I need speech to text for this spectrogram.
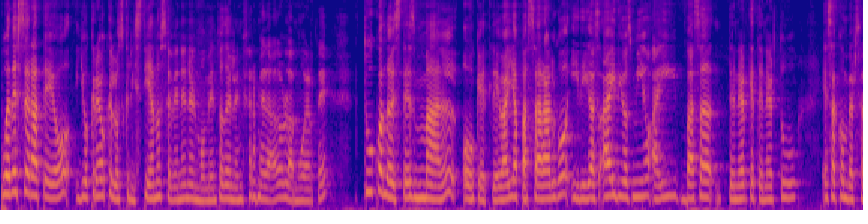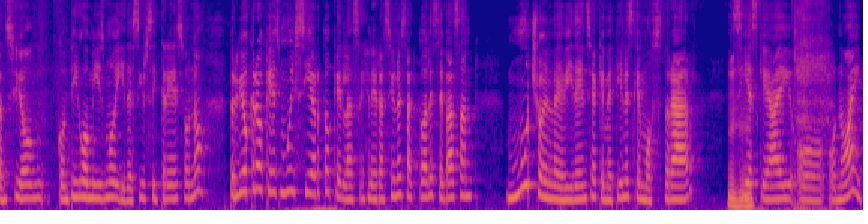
puedes ser ateo, yo creo que los cristianos se ven en el momento de la enfermedad o la muerte. Tú cuando estés mal o que te vaya a pasar algo y digas, ay Dios mío, ahí vas a tener que tener tú esa conversación contigo mismo y decir si crees o no. Pero yo creo que es muy cierto que las generaciones actuales se basan mucho en la evidencia que me tienes que mostrar si es que hay o, no hay.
